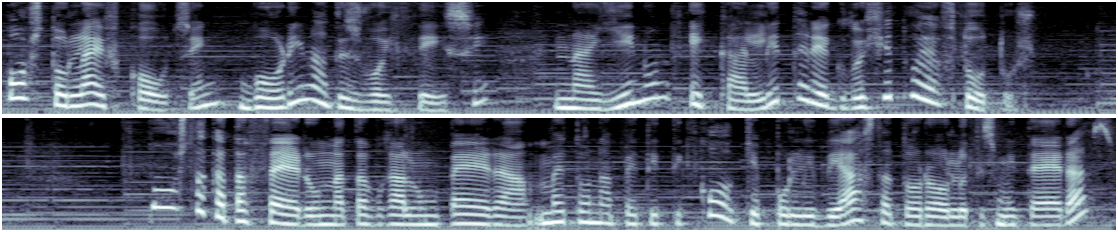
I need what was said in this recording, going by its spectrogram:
Πώς το life coaching μπορεί να τις βοηθήσει να γίνουν η καλύτερη εκδοχή του εαυτού τους. Πώς θα καταφέρουν να τα βγάλουν πέρα με τον απαιτητικό και πολυδιάστατο ρόλο της μητέρας.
